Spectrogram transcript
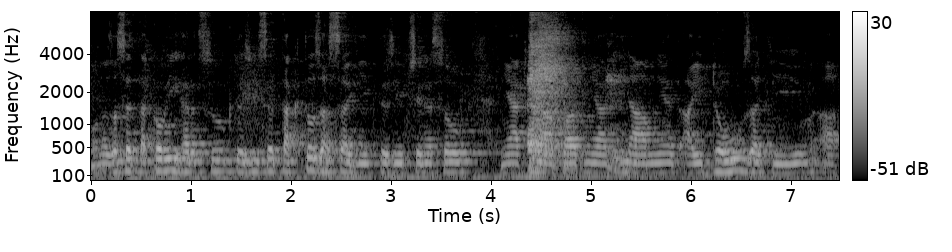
Ono zase takových herců, kteří se takto zasadí, kteří přinesou nějaký nápad, nějaký námět a jdou za tím a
